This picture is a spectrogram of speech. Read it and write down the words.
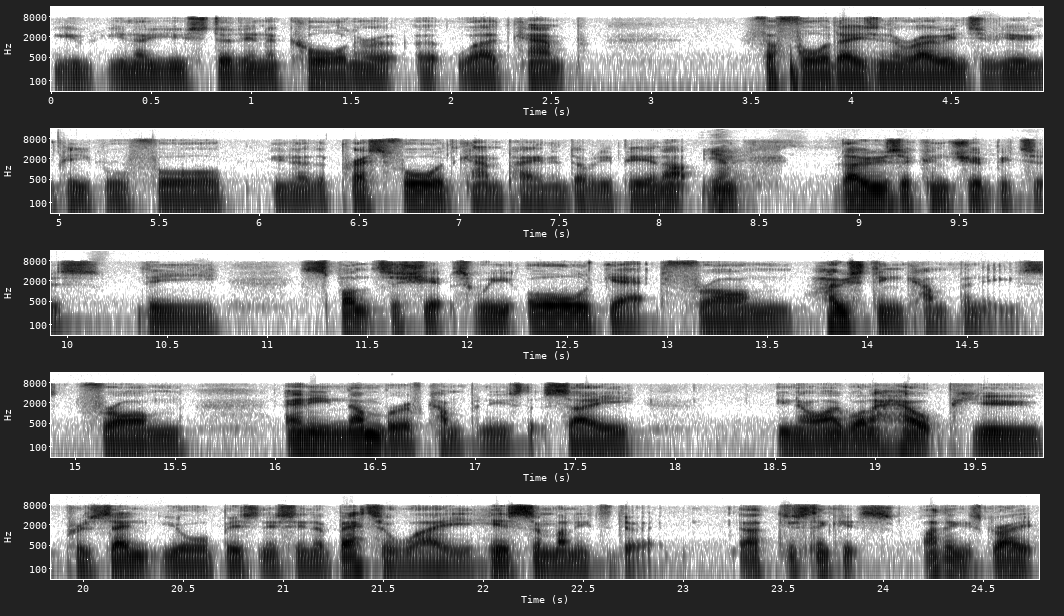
You you know, you stood in a corner at, at WordCamp for four days in a row interviewing people for you know the Press Forward campaign and WP and up. Yeah. You- those are contributors. The sponsorships we all get from hosting companies, from any number of companies that say, you know, I want to help you present your business in a better way. Here's some money to do it. I just think it's I think it's great.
